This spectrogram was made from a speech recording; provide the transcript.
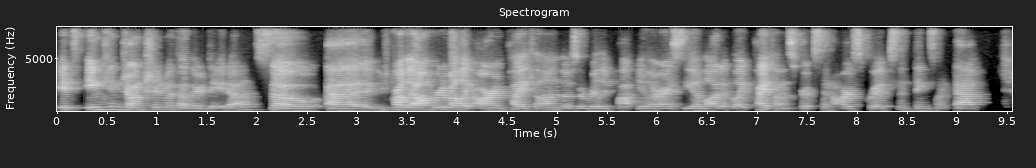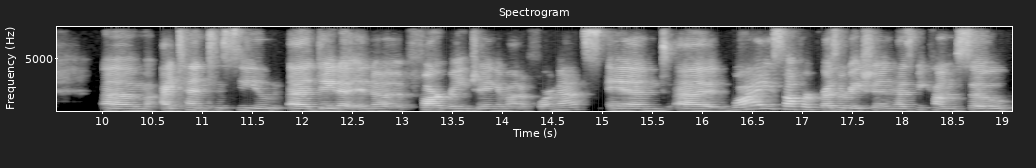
it's in conjunction with other data. So uh, you've probably all heard about like R and Python. Those are really popular. I see a lot of like Python scripts and R scripts and things like that. Um, I tend to see uh, data in a far ranging amount of formats and uh, why software preservation has become so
